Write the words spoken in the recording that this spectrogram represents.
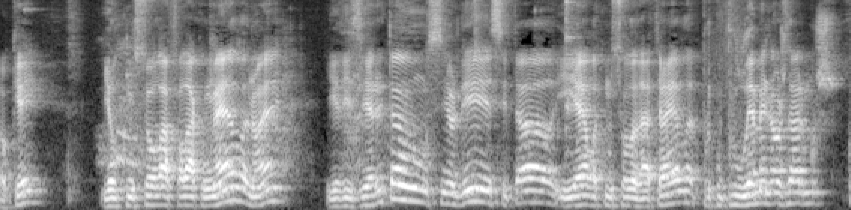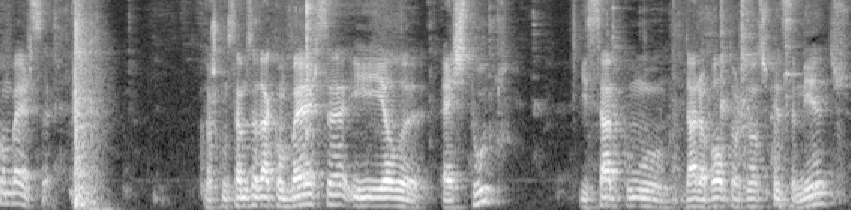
Ok? Ele começou lá a falar com ela, não é? E a dizer, então o senhor disse e tal. E ela começou a dar trela, porque o problema é nós darmos conversa. Nós começamos a dar conversa e ele é astuto e sabe como dar a volta aos nossos pensamentos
